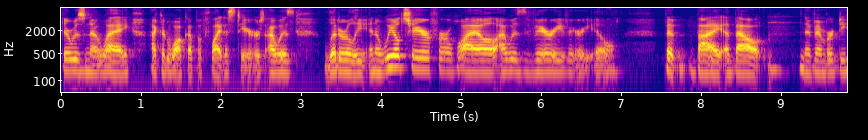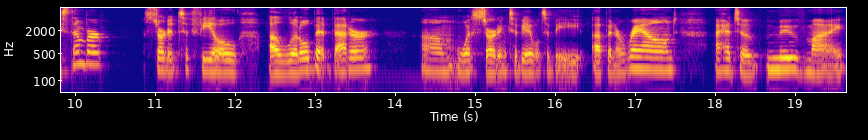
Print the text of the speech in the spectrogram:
There was no way I could walk up a flight of stairs. I was literally in a wheelchair for a while. I was very very ill. But by about November, December, started to feel a little bit better. Um, was starting to be able to be up and around. I had to move my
